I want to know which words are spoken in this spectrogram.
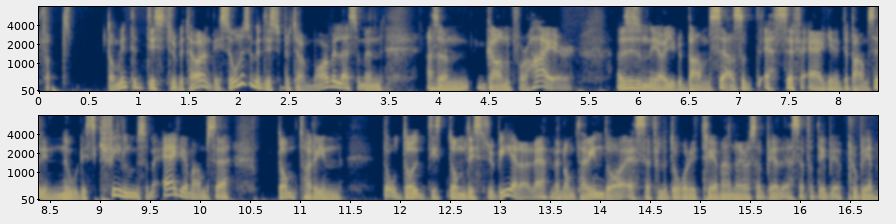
För att de är inte distributören, det är Sony som är distributören. Marvel är som en, alltså en gun for hire. Alltså som när jag gjorde Bamse, alltså SF äger inte Bamse, det är en nordisk film som äger Bamse. De tar in de, de, distribuerar det, men de tar in då SF, eller det tre vänner och sen blev det SF och det blev ett problem.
